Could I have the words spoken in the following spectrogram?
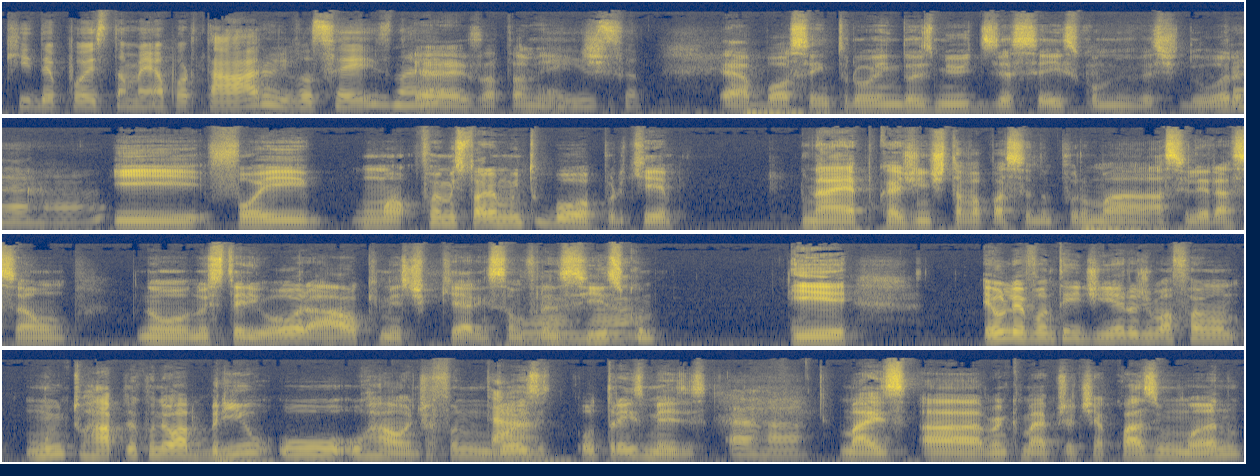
que depois também aportaram, e vocês, né? É, É exatamente. isso. É, a Bossa entrou em 2016 como investidora. Aham. E foi uma, foi uma história muito boa, porque na época a gente estava passando por uma aceleração no, no exterior, a Alchemist, que era em São Uhum. Francisco. E eu levantei dinheiro de uma forma muito rápida quando eu abri o, o round. Foram Tá. dois ou três meses. Aham. Mas a Rank Map já tinha quase um ano.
